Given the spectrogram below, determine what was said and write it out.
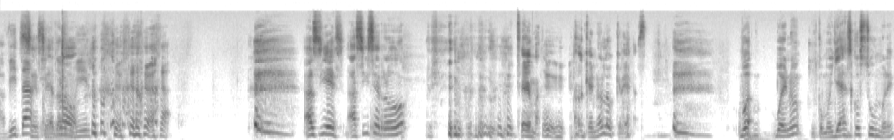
Babita Se y a dormir. Así es, así cerró el tema, aunque no lo creas. Bu- Bueno, como ya es costumbre,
